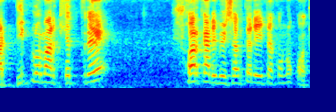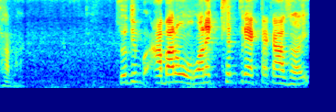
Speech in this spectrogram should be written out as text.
আর ডিপ্লোমার ক্ষেত্রে সরকারি বেসরকারি এটা কোনো কথা না। যদি আবারও অনেক ক্ষেত্রে একটা কাজ হয়,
